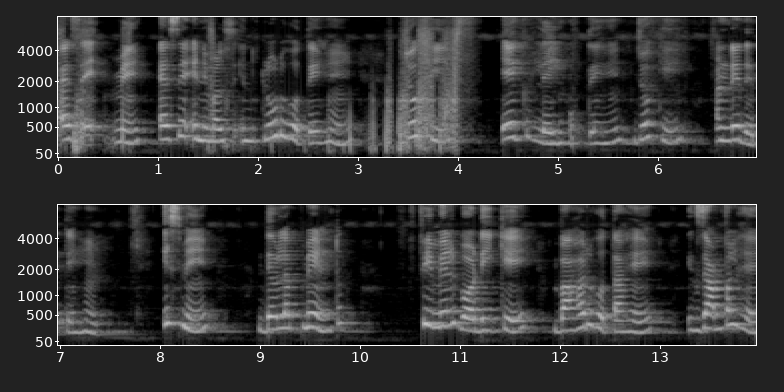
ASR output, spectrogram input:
ऐसे में ऐसे एनिमल्स इंक्लूड होते हैं जो कि एग लेइंग होते हैं, जो कि अंडे देते हैं। इसमें डेवलपमेंट फीमेल बॉडी के बाहर होता है। एग्ज़ाम्पल है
